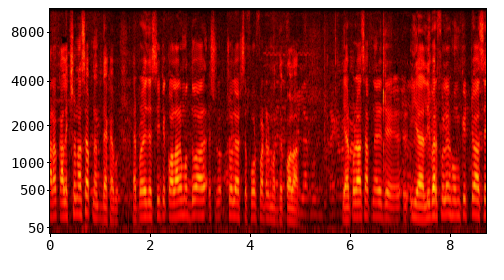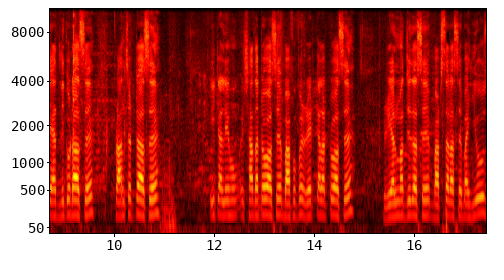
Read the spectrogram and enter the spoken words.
আরও কালেকশন আছে, আপনাদের দেখাবো। এরপরে যে সিটি কলার মধ্যেও চলে আসছে ফোর পার্টের মধ্যে কলার এরপরে আছে আপনার এই যে, ইয়া লিভারপুলের হোম কিটটা আছে অ্যাডলিকোটা আছে ফ্রান্সেরটা আছে ইটালি হোম সাদাটাও আছে বাফুফের রেড কালারটাও আছে রিয়াল মাদ্রিদ আছে বার্সার আছে, বা হিউজ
